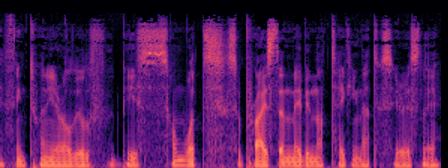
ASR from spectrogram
I think 20 year old Ulf would be somewhat surprised and maybe not taking that too seriously.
